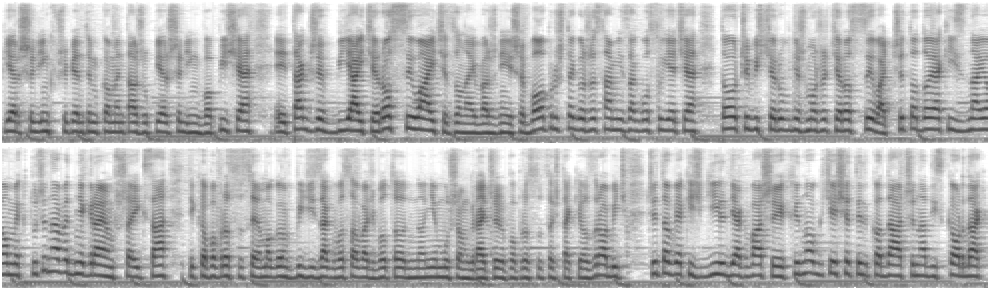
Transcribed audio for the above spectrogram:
pierwszy link w przypiętym komentarzu, pierwszy link w opisie. Y, także wbijajcie, rozsyłajcie co najważniejsze, bo oprócz tego, że sami zagłosujecie, to oczywiście również możecie rozsyłać, czy to do jakichś znajomych, którzy nawet nie grają w Shakesa, tylko po prostu sobie mogą wbić i zagłosować, bo to no nie muszą grać żeby po prostu coś takiego zrobić, czy to w jakichś gildiach waszych, no gdzie się tylko da, czy na Discordach,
